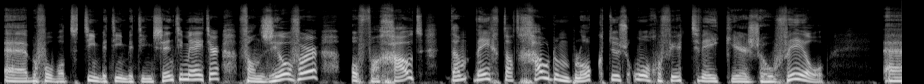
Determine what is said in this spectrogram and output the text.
eh, bijvoorbeeld 10 bij 10 bij 10 centimeter, van zilver of van goud, dan weegt dat gouden blok dus ongeveer twee keer zoveel. Uh,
